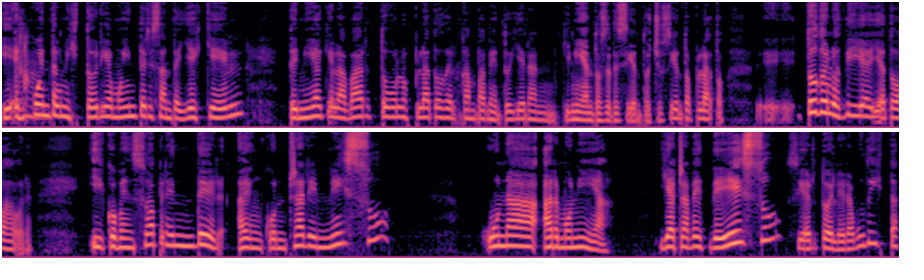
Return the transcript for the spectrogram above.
él cuenta una historia muy interesante y es que él tenía que lavar todos los platos del campamento y eran 500, 700, 800 platos eh, todos los días y a todas horas. Y comenzó a aprender a encontrar en eso una armonía. Y a través de eso, ¿cierto? Él era budista,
